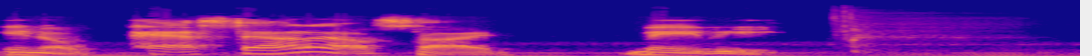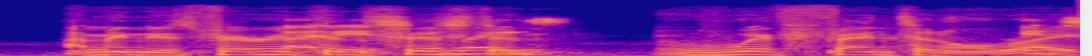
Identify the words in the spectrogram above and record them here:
you know, passed out outside, maybe. I mean, it's very But it consistent raised- with fentanyl, right?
